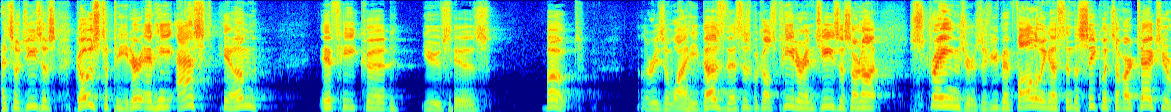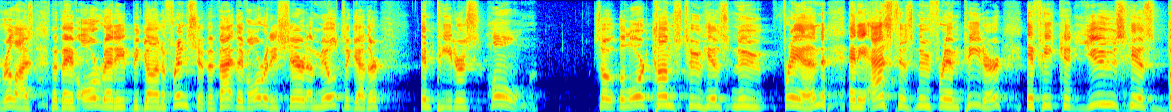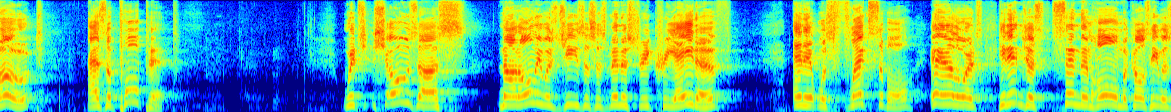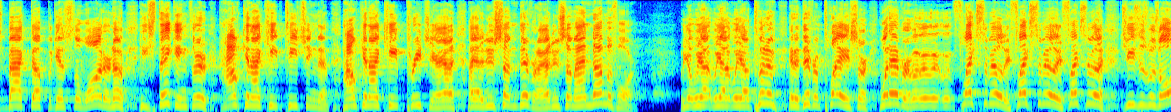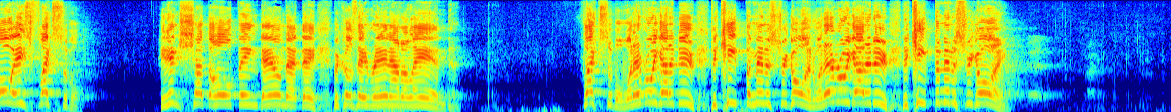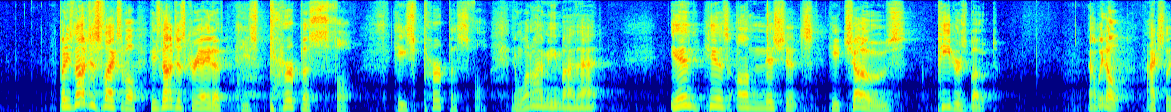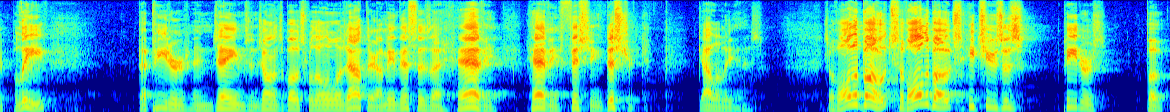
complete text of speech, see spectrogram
And so Jesus goes to Peter and he asked him if he could use his boat. The reason why he does this is because Peter and Jesus are not strangers. If you've been following us in the sequence of our text, you realize that they've already begun a friendship. In fact, they've already shared a meal together in Peter's home. So the Lord comes to his new friend and he asked his new friend Peter if he could use his boat as a pulpit, which shows us not only was Jesus' ministry creative and it was flexible in other words, he didn't just send them home because he was backed up against the water. No, he's thinking through how can I keep teaching them? How can I keep preaching? I gotta, I gotta do something different. I gotta do something I hadn't done before. We got, we, got, we, we got to put them in a different place or whatever. Flexibility, flexibility, flexibility. Jesus was always flexible. He didn't shut the whole thing down that day because they ran out of land flexible, whatever we got to do to keep the ministry going, whatever we got to do to keep the ministry going. But he's not just flexible, he's not just creative, he's purposeful. He's purposeful. And what do I mean by that? In his omniscience, he chose Peter's boat. Now, we don't actually believe that Peter and James and John's boats were the only ones out there. I mean, this is a heavy, heavy fishing district, Galilee is. So, of all the boats, of all the boats, he chooses Peter's boat.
